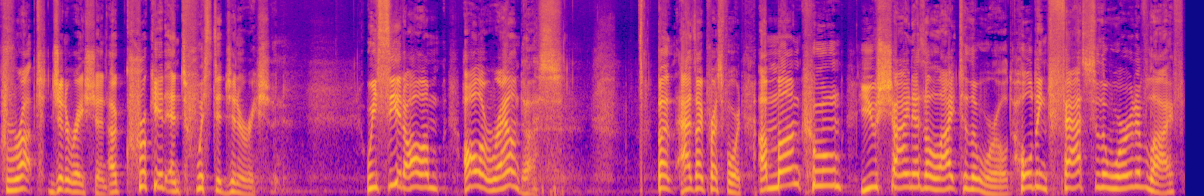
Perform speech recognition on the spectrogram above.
corrupt generation, a crooked and twisted generation? We see it all, all around us. But as I press forward, among whom you shine as a light to the world, holding fast to the word of life,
